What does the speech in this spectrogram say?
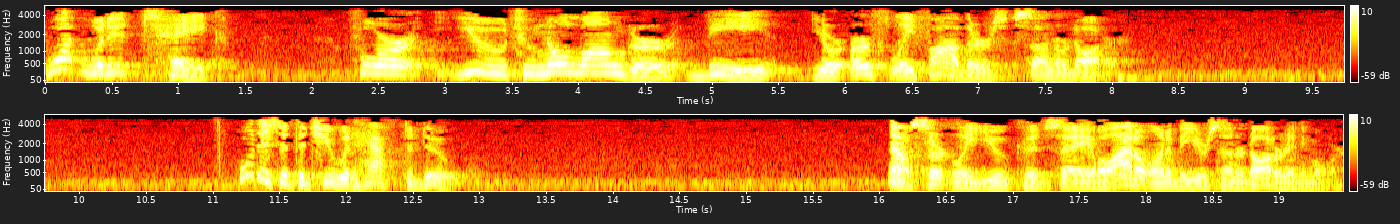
what would it take for you to no longer be your earthly father's son or daughter? What is it that you would have to do? Now, certainly you could say, Well, I don't want to be your son or daughter anymore.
